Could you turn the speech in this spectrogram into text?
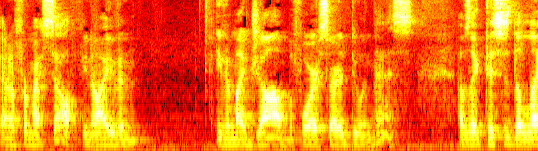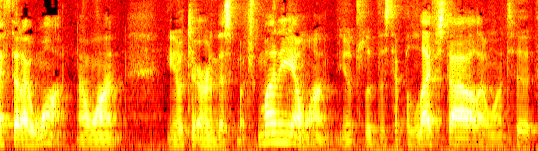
I know for myself, you know, I even even my job before I started doing this, I was like, this is the life that I want. I want, you know, to earn this much money. I want, you know, to live this type of lifestyle. I want to,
